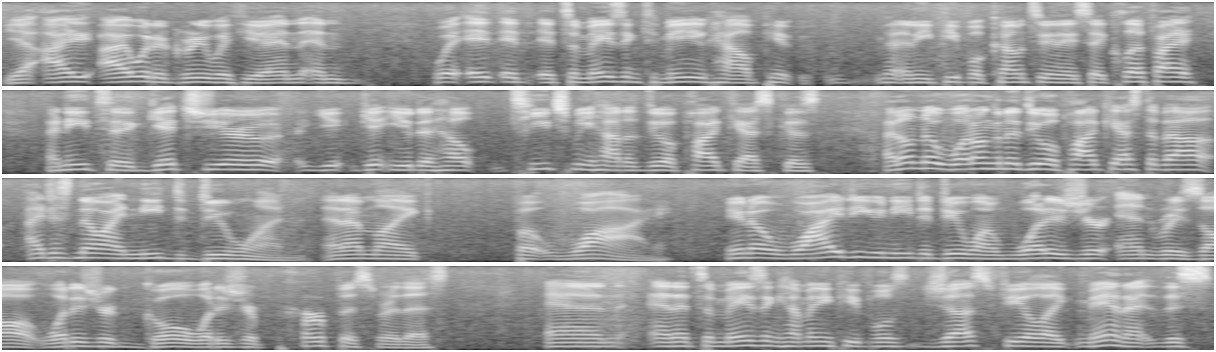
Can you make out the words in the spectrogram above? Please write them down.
Yeah, I, I would agree with you. And, and it, it, it's amazing to me how pe- many people come to me and they say, Cliff, I, I need to get you, get you to help teach me how to do a podcast because I don't know what I'm going to do a podcast about. I just know I need to do one. And I'm like, but why? You know, why do you need to do one? What is your end result? What is your goal? What is your purpose for this? And and it's amazing how many people just feel like, man, I, this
